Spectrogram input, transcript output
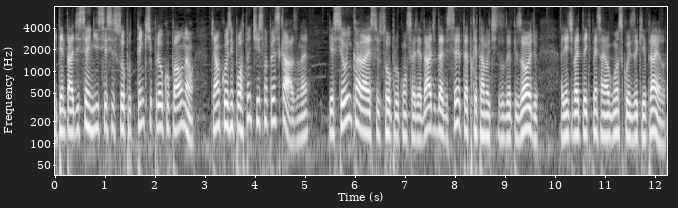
e tentar discernir se esse sopro tem que te preocupar ou não, que é uma coisa importantíssima para esse caso, né? Porque se eu encarar esse sopro com seriedade, deve ser, até porque está no título do episódio, a gente vai ter que pensar em algumas coisas aqui para ela.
